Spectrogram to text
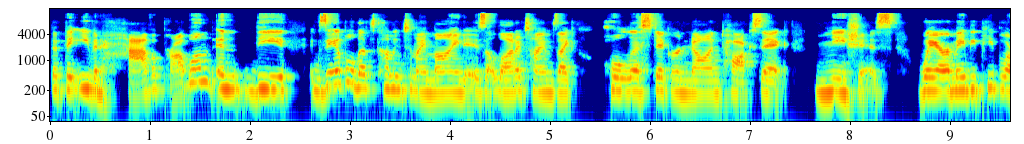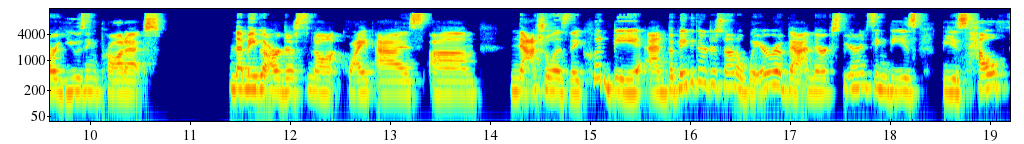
that they even have a problem. And the example that's coming to my mind is a lot of times like holistic or non toxic niches where maybe people are using products that maybe are just not quite as um, natural as they could be and but maybe they're just not aware of that and they're experiencing these these health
